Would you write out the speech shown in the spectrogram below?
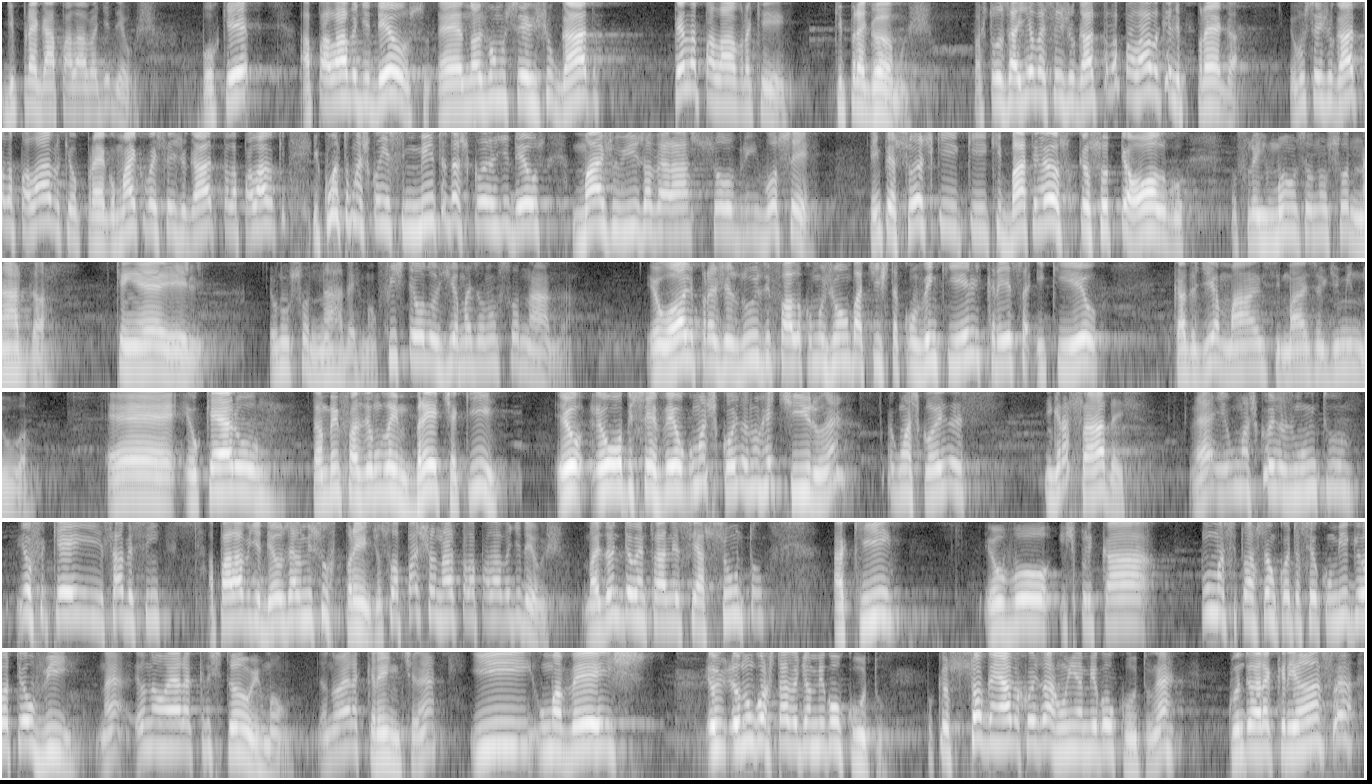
de pregar a palavra de Deus. Porque a palavra de Deus, é, nós vamos ser julgados pela palavra que, que pregamos. Pastor Isaías vai ser julgado pela palavra que ele prega. Eu vou ser julgado pela palavra que eu prego. O Maico vai ser julgado pela palavra que. E quanto mais conhecimento das coisas de Deus, mais juízo haverá sobre você. Tem pessoas que, que, que batem, eu, que eu sou teólogo. Eu falei, irmãos, eu não sou nada. Quem é ele? Eu não sou nada, irmão. Fiz teologia, mas eu não sou nada. Eu olho para Jesus e falo como João Batista: convém que ele cresça e que eu, cada dia mais e mais, eu diminua. É, eu quero também fazer um lembrete aqui. Eu, eu observei algumas coisas no retiro, né? Algumas coisas engraçadas, né? E algumas coisas muito. E eu fiquei, sabe assim, a palavra de Deus, ela me surpreende. Eu sou apaixonado pela palavra de Deus. Mas antes de eu entrar nesse assunto, aqui, eu vou explicar uma situação que aconteceu comigo e outra eu vi. Né? Eu não era cristão, irmão eu não era crente, né? E uma vez, eu, eu não gostava de amigo oculto, porque eu só ganhava coisa ruim em amigo oculto, né? Quando eu era criança,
